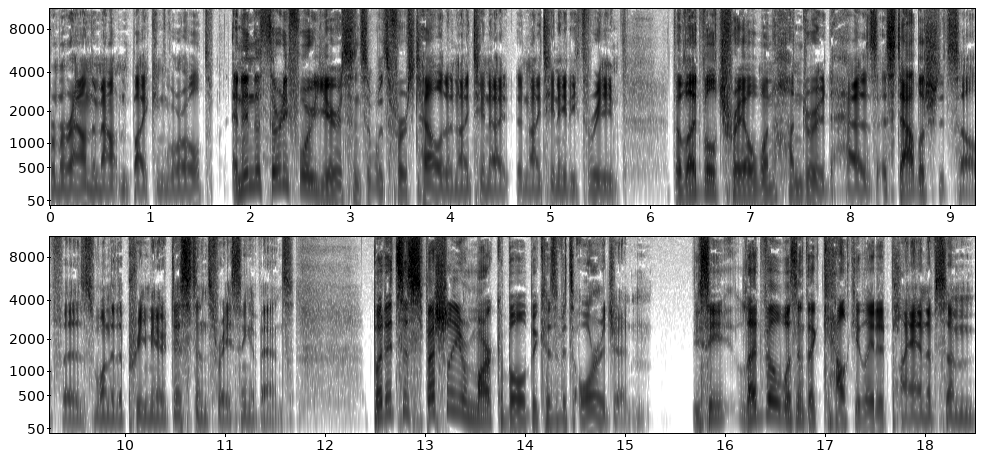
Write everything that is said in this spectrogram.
from around the mountain biking world. And in the 34 years since it was first held in, 19, in 1983, the Leadville Trail 100 has established itself as one of the premier distance racing events. But it's especially remarkable because of its origin. You see, Leadville wasn't the calculated plan of some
